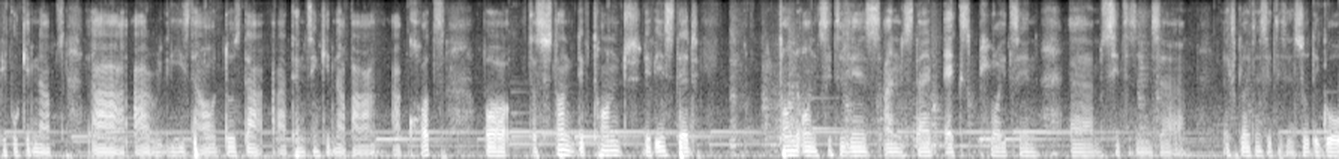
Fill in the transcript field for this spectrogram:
people kidnapped are, are released, or those that are attempting kidnap are, are caught. But it has turned, they've turned, they've instead turn on citizens and start exploiting um, citizens, um, exploiting citizens. So they go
